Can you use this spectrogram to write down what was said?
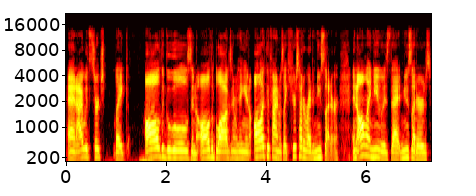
And i would search like all the googles and all the blogs and everything. And all i could find was like here's how to write a newsletter. And all i knew is that newsletters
